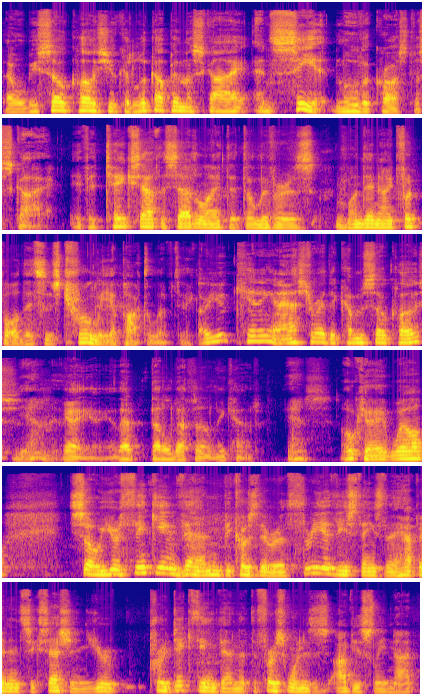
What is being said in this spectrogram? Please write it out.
that will be so close you could look up in the sky and see it move across the sky. If it takes out the satellite that delivers Monday Night Football, this is truly apocalyptic. Are you kidding? An asteroid that comes so close? Yeah, man. Yeah, yeah, yeah. That that'll definitely count. Yes. Okay. Well, so you're thinking then, because there are three of these things that happen in succession, you're predicting then that the first one is obviously not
